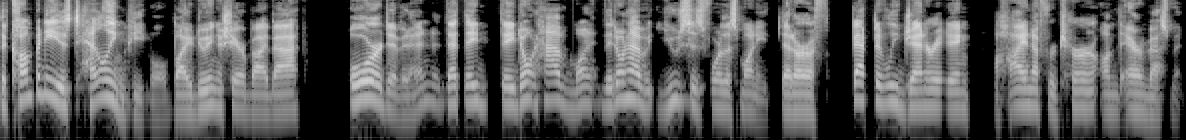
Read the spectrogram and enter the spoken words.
The company is telling people by doing a share buyback or dividend that they they don't have money, they don't have uses for this money that are effectively generating a high enough return on their investment.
